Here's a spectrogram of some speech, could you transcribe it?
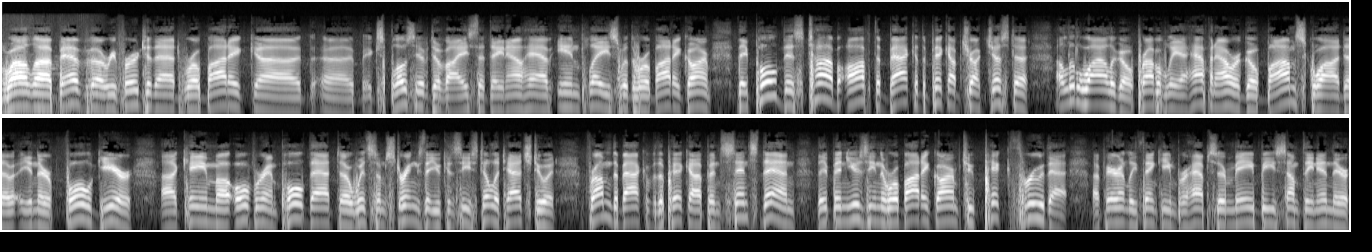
Well, uh, Bev uh, referred to that robotic uh, uh, explosive device that they now have in place with the robotic arm. They pulled this tub off the back of the pickup truck just a, a little while ago, probably a half an hour ago. Bomb squad uh, in their full gear uh, came over and pulled that with some strings that you can see still attached to it from the back of the pickup. And since then, they've been using the robotic arm to pick through that, apparently thinking perhaps there may be something in there.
